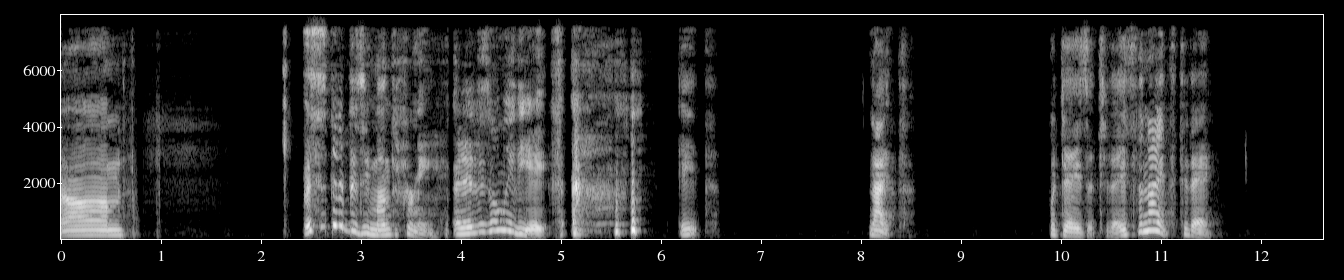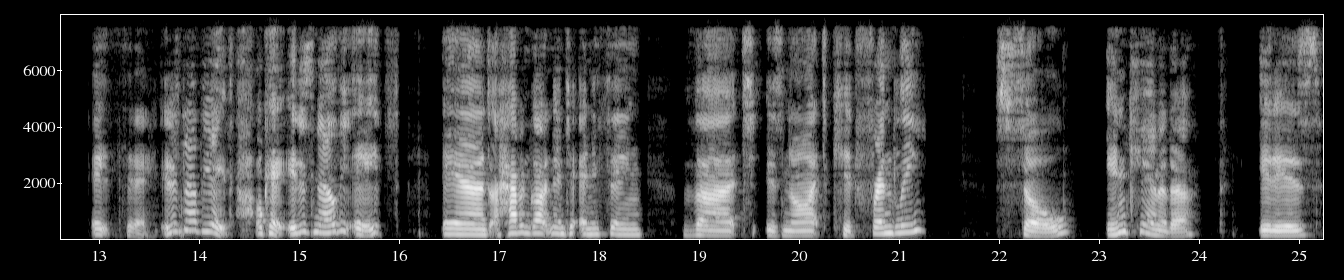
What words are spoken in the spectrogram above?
Um, this has been a busy month for me, and it is only the eighth, eighth, ninth. What day is it today? It's the ninth today. 8th today. It is now the 8th. Okay, it is now the 8th, and I haven't gotten into anything that is not kid friendly. So, in Canada, it is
